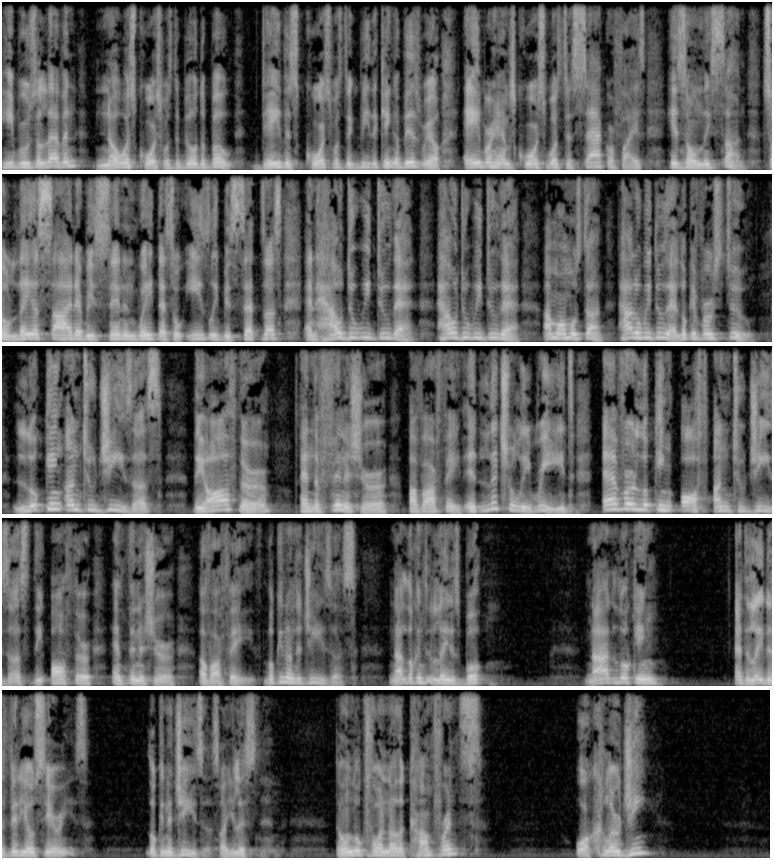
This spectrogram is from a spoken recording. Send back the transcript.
Hebrews 11, Noah's course was to build a boat. David's course was to be the king of Israel. Abraham's course was to sacrifice his only son. So lay aside every sin and weight that so easily besets us. And how do we do that? How do we do that? I'm almost done. How do we do that? Look at verse 2. Looking unto Jesus, the author and the finisher of our faith. It literally reads, ever looking off unto Jesus, the author and finisher of our faith. Looking unto Jesus, not looking to the latest book, not looking at the latest video series, looking to Jesus. Are you listening? Don't look for another conference or clergy.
